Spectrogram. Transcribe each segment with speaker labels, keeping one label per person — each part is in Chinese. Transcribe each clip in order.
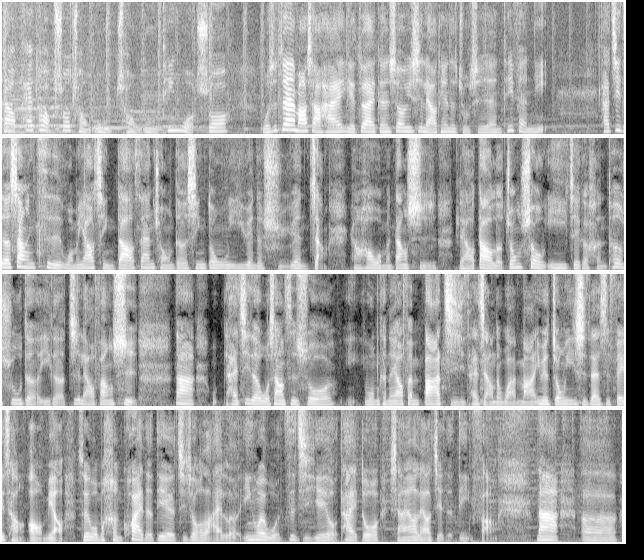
Speaker 1: 到 Pet Talk 说宠物，宠物听我说。我是最爱毛小孩，也最爱跟兽医师聊天的主持人 Tiffany。还记得上一次我们邀请到三重德心动物医院的许院长，然后我们当时聊到了中兽医这个很特殊的一个治疗方式。那还记得我上次说我们可能要分八集才讲得完吗？因为中医实在是非常奥妙，所以我们很快的第二集就来了。因为我自己也有太多想要了解的地方。那呃。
